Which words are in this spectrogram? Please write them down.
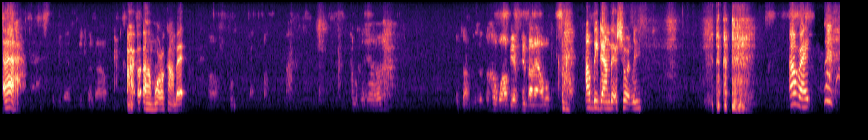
Ah, about? uh, Mortal Kombat. Uh. I'll be down there shortly. All right.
